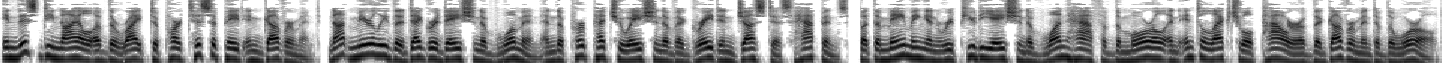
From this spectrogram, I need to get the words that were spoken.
In this denial of the right to participate in government, not merely the degradation of woman and the perpetuation of a great injustice happens, but the maiming and repudiation of one half of the moral and intellectual power of the government of the world."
